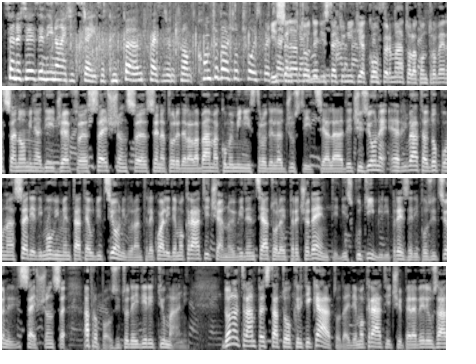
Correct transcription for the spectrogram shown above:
Senators in the United States have confirmed President Trump's controversial choice for Il Senato degli Stati Uniti ha confermato la controversa nomina di Jeff Sessions, senatore dell'Alabama, come ministro della giustizia. La decisione è arrivata dopo una serie di movimentate audizioni durante le quali i democratici hanno evidenziato le precedenti, discutibili prese di posizione di Sessions a proposito dei diritti umani. Donald Trump è stato criticato dai democratici per aver usato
